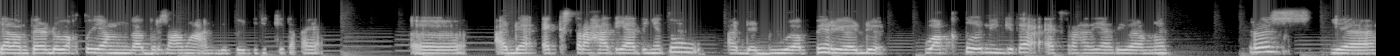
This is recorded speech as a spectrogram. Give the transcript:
dalam periode waktu yang nggak bersamaan gitu. Jadi kita kayak uh, ada ekstra hati-hatinya tuh ada dua periode waktu nih kita ekstra hati-hati banget. Terus ya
